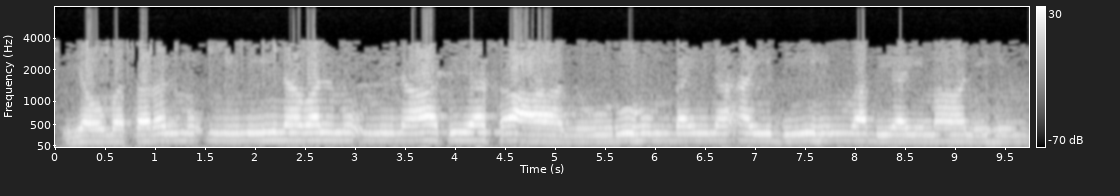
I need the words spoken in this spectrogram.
يوم ترى المؤمنين والمؤمنات يسعى نورهم بين أيديهم وبأيمانهم.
